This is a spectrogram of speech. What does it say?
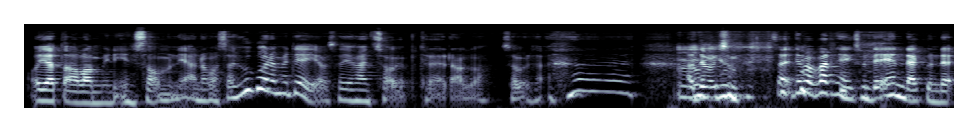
och jag talade om min insomnia. De var såhär, hur går det med dig? Jag sa, jag har inte sovit på tre dagar. Så var det, så här, det, var liksom, det var verkligen liksom det enda jag kunde,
